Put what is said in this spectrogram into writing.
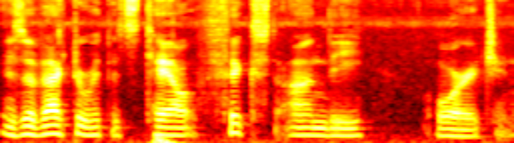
is a vector with its tail fixed on the origin.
